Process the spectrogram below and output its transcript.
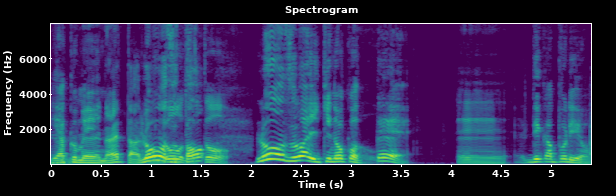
役名何やった？ローズローズとと、ローズは生き残って、えディカプリオ、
